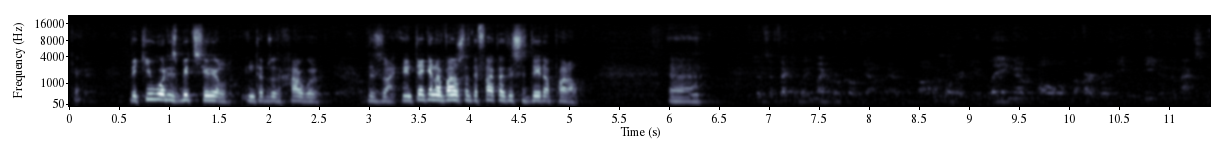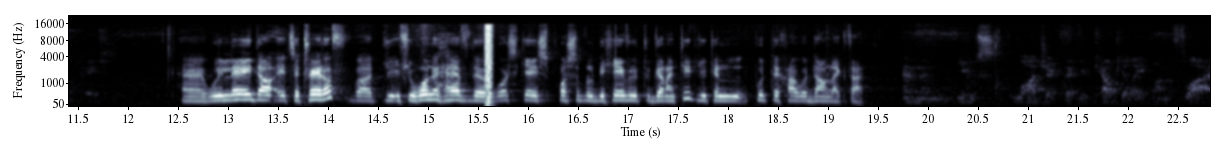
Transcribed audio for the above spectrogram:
Okay? The keyword is bit serial in terms of the hardware yeah, design, and taking advantage of the fact that this is data parallel. Uh, so it's effectively microcode down there at the bottom, or are you laying out all of the hardware that you need in the maximum case? Uh, we lay down, it's a trade-off, but you, if you want to have the worst case possible behavior to guarantee it, you can put the hardware down like that. And then use logic that you calculate on the fly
